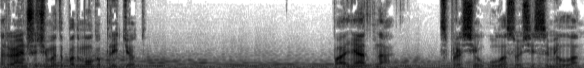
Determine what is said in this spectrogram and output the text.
раньше, чем эта подмога придет. «Понятно?» — спросил у лососей Самиллан.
